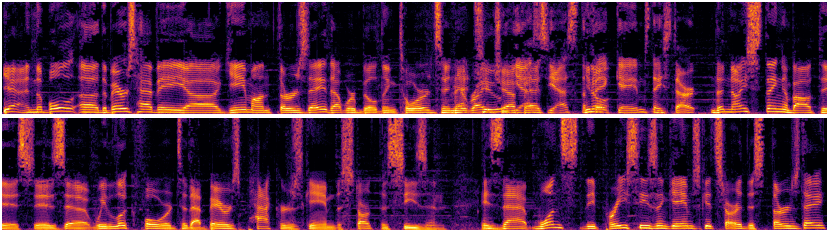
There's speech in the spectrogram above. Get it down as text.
Yeah, and the bull, uh, the Bears have a uh, game on Thursday that we're building towards, and that you're right, too, Jeff. yes as- yes the you know, fake games they start The nice thing about this is uh, we look forward to that Bears Packers game to start the season. Is that once the preseason games get started this Thursday,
